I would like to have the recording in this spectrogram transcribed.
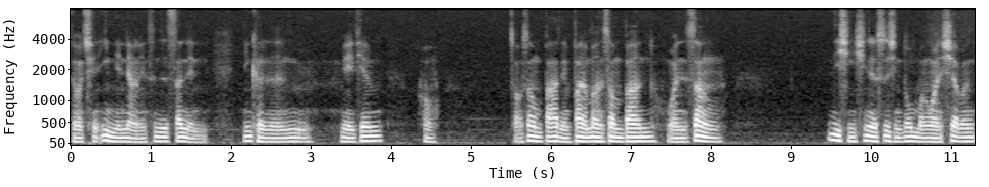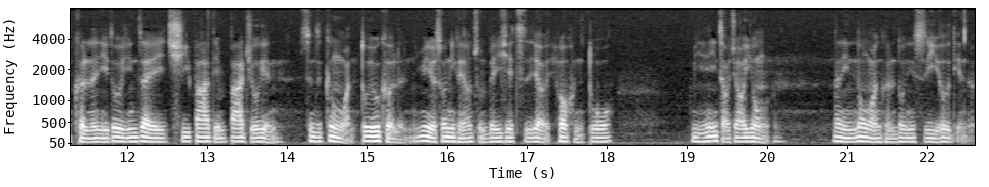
是吧？前一年、两年甚至三年，你可能每天哦，早上八点八点半上班，晚上例行性的事情都忙完，下班可能也都已经在七八点、八九点，甚至更晚都有可能。因为有时候你可能要准备一些资料，要很多，明天一早就要用。那你弄完可能都已经十一二点了。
